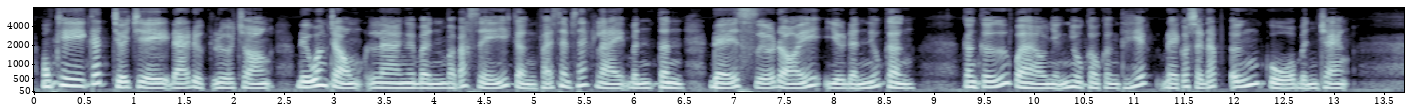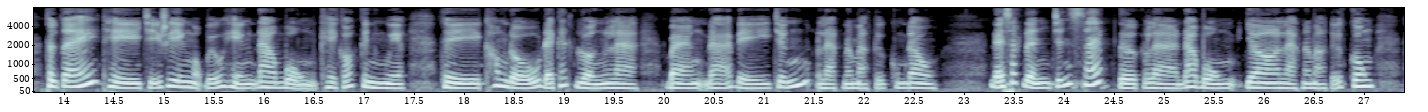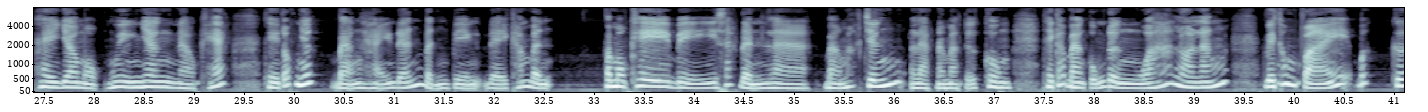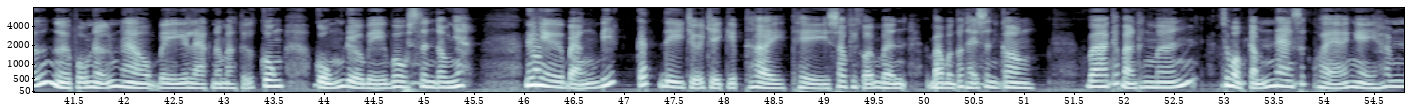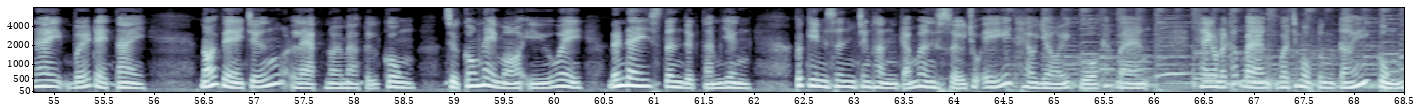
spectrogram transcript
Một khi cách chữa trị đã được lựa chọn, điều quan trọng là người bệnh và bác sĩ cần phải xem xét lại bệnh tình để sửa đổi dự định nếu cần, căn cứ vào những nhu cầu cần thiết để có sự đáp ứng của bệnh trạng. Thực tế thì chỉ riêng một biểu hiện đau bụng khi có kinh nguyệt thì không đủ để kết luận là bạn đã bị chứng lạc nội mạc tử cung đâu. Để xác định chính xác được là đau bụng do lạc nội mạc tử cung hay do một nguyên nhân nào khác thì tốt nhất bạn hãy đến bệnh viện để khám bệnh. Và một khi bị xác định là bạn mắc chứng lạc nội mạc tử cung thì các bạn cũng đừng quá lo lắng vì không phải bất cứ người phụ nữ nào bị lạc nội mạc tử cung cũng đều bị vô sinh đâu nhé. Nếu như bạn biết cách đi chữa trị kịp thời thì sau khi khỏi bệnh, bạn vẫn có thể sinh con. Và các bạn thân mến, trong một cẩm nang sức khỏe ngày hôm nay với đề tài nói về chứng lạc nội mạc tử cung, sự công này mỏ yếu quay, đến đây xin được tạm dừng. Tôi Kim xin chân thành cảm ơn sự chú ý, theo dõi của các bạn. Hẹn gặp lại các bạn vào trong một tuần tới cũng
